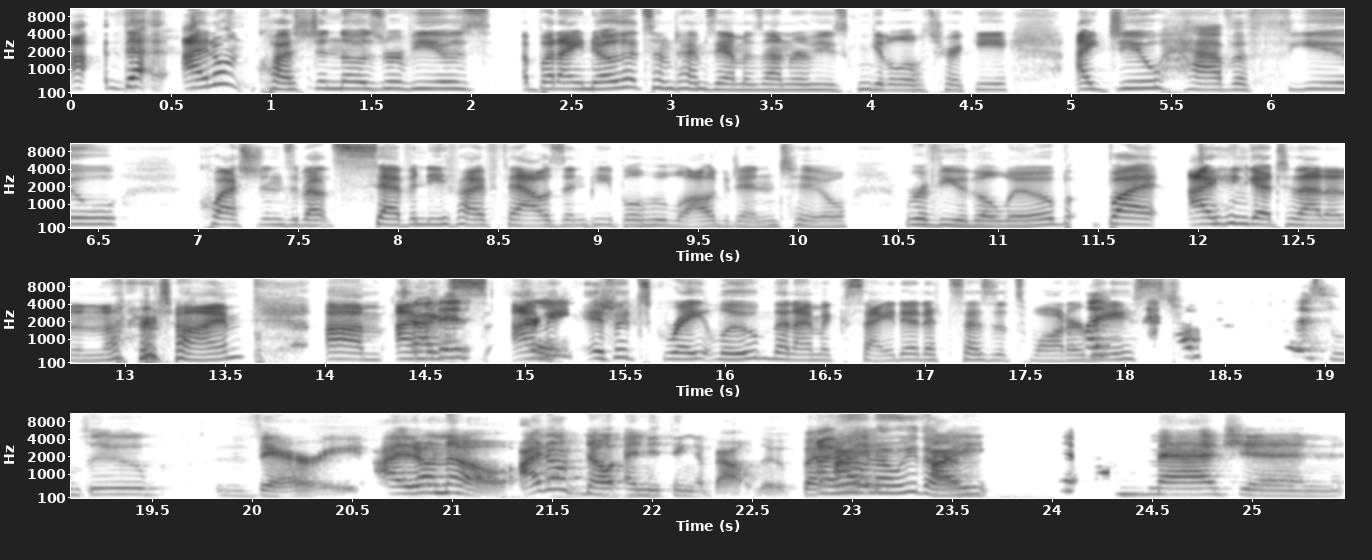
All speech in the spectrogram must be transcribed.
I, that I don't question those reviews, but I know that sometimes Amazon reviews can get a little tricky. I do have a few questions about 75,000 people who logged in to review the lube, but I can get to that at another time. Um I'm, ex- I'm if it's great lube, then I'm excited. It says it's water based. much does lube vary? I don't know. I don't know anything about lube, but I don't know either. I can't imagine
